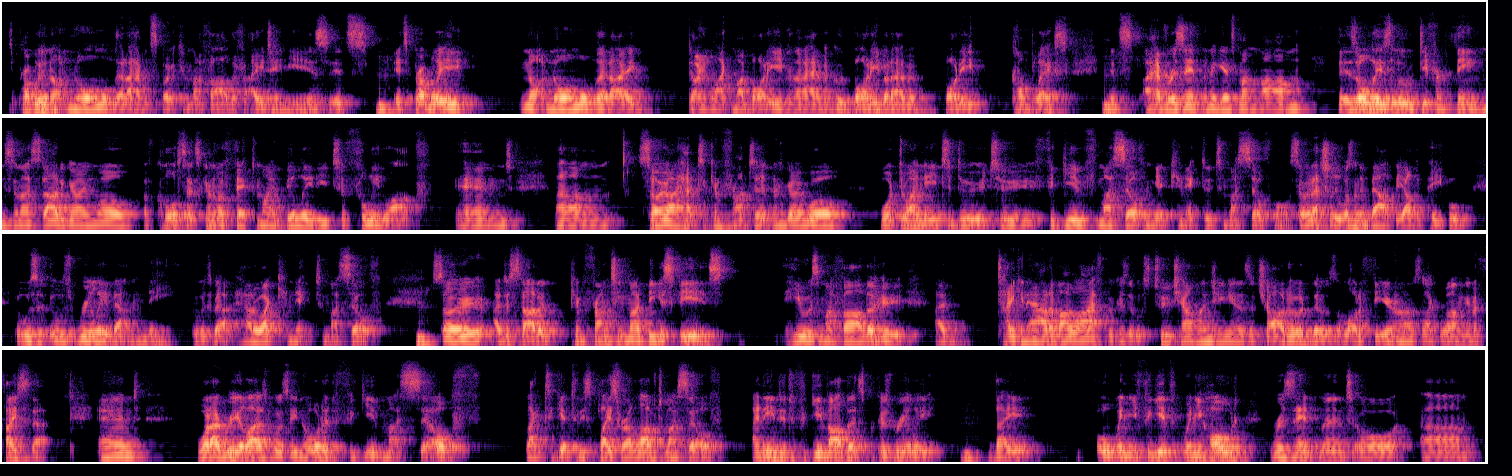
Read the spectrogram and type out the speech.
it's probably not normal that i haven't spoken to my father for 18 years. It's mm. it's probably not normal that i don't like my body even though i have a good body but i have a body complex mm. it's i have resentment against my mom there's all these little different things. And I started going, well, of course, that's going to affect my ability to fully love. And um, so I had to confront it and go, well, what do I need to do to forgive myself and get connected to myself more? So it actually wasn't about the other people. It was it was really about me. It was about how do I connect to myself. Mm. So I just started confronting my biggest fears. He was my father who I'd taken out of my life because it was too challenging as a childhood. There was a lot of fear, and I was like, well, I'm going to face that. And what I realized was, in order to forgive myself, like to get to this place where I loved myself, I needed to forgive others because really, hmm. they, or when you forgive, when you hold resentment or um,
